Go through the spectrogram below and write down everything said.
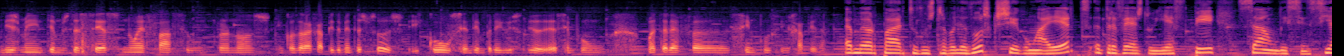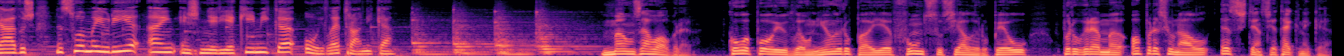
mesmo em termos de acesso, não é fácil para nós encontrar rapidamente as pessoas. E com o centro de emprego isto é sempre um, uma tarefa simples e rápida. A maior parte dos trabalhadores que chegam à ERT através do IFP são licenciados, na sua maioria em Engenharia Química ou Eletrónica. Mãos à obra. Com o apoio da União Europeia, Fundo Social Europeu, Programa Operacional Assistência Técnica.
